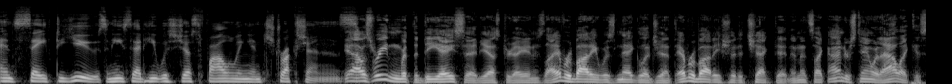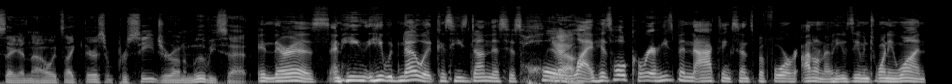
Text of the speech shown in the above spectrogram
and safe to use. And he said he was just following instructions. Yeah, I was reading what the DA said yesterday, and it's like everybody was negligent. Everybody should have checked it. And it's like, I understand what Alec is saying, though. It's like there's a procedure on a movie set. And there is, and he he would know it because he's done this his whole Yeah. life, his whole career. He's been acting since before I don't know. He was even twenty one.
